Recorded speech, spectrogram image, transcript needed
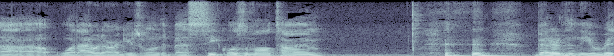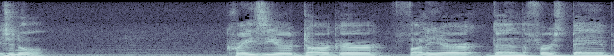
uh, what I would argue is one of the best sequels of all time. Better than the original. Crazier, darker, funnier than the first Babe.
